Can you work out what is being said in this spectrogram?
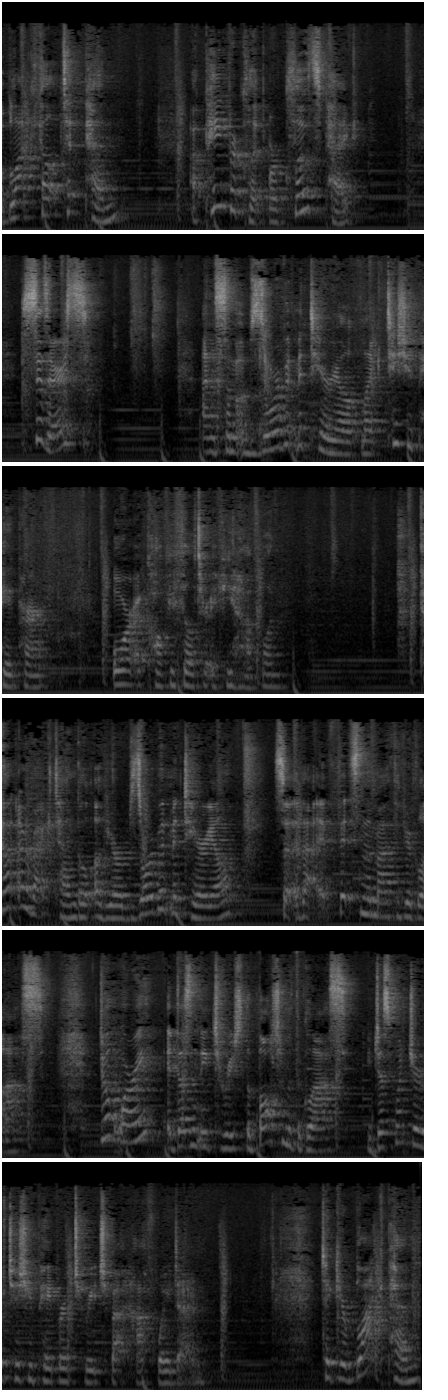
a black felt tip pen, a paper clip or clothes peg, scissors, and some absorbent material like tissue paper or a coffee filter if you have one. Cut a rectangle of your absorbent material so that it fits in the mouth of your glass. Don't worry, it doesn't need to reach the bottom of the glass, you just want your tissue paper to reach about halfway down. Take your black pen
